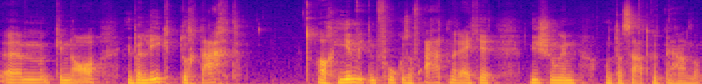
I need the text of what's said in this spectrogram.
ähm, genau überlegt, durchdacht. Auch hier mit dem Fokus auf artenreiche Mischungen und der Saatgutbehandlung.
